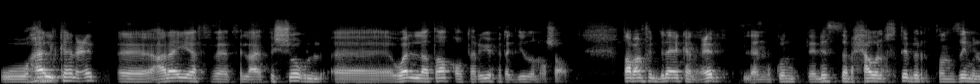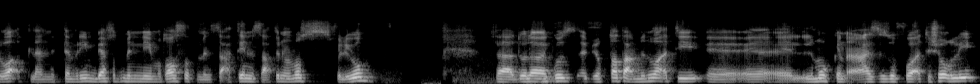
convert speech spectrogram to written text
وهل كان عبء آه، عليا في في الشغل آه، ولا طاقة وتريح وتجديد النشاط؟ طبعا في البداية كان عبء لأن كنت لسه بحاول أختبر تنظيم الوقت لأن التمرين بياخد مني متوسط من ساعتين لساعتين ونص في اليوم. فدول جزء بيقتطع من وقتي اللي ممكن أعززه في وقت شغلي.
